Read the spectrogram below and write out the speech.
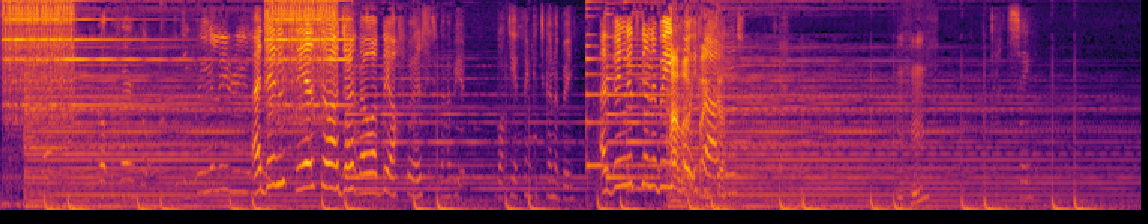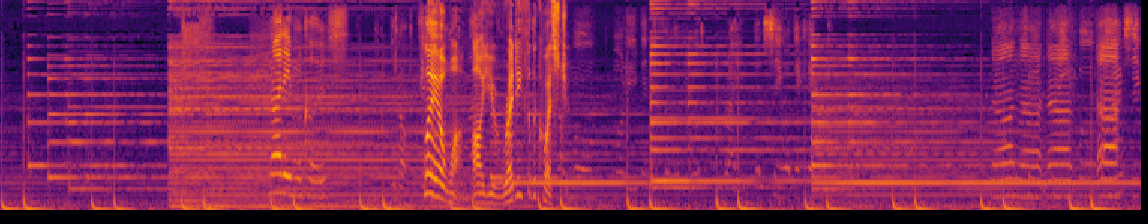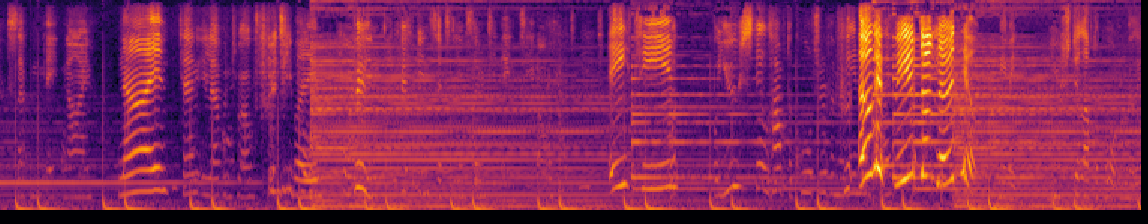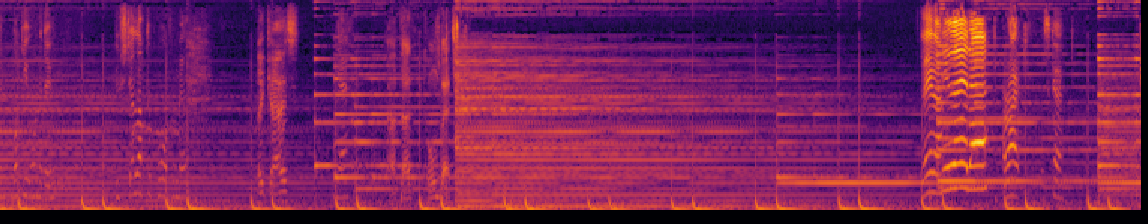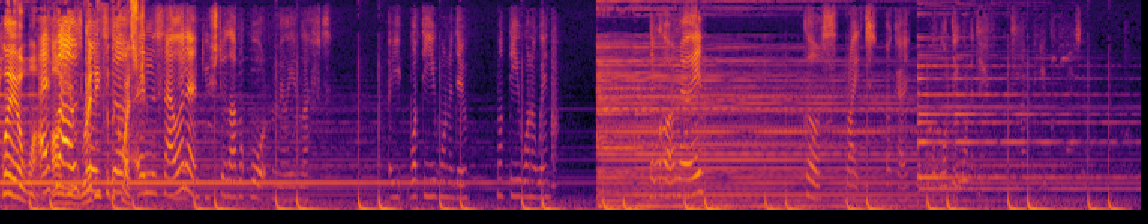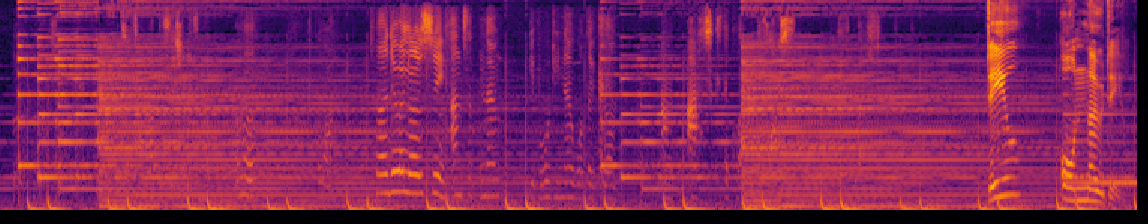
I didn't see it, so I don't know what the offer is. It's gonna be. What do you think it's gonna be? I think it's gonna be Hello, forty thousand. hmm Let's see. Not even close. Player 1, are you ready for the question? 12, 13, 14, 15, 16, 17, 18, 19. eighteen. But you still have the quarter of a million. Only three don't know you. You still have the quarter of a million. What do you want to do? You still have the quarter of a million. Hey guys, Yeah. I'm not going back. Later. See you later. Alright, let's go. Player 1, I are you ready for the question? in the Yeah, then. You still have a quarter of a million left. Are you, what do you want to do? What do you want to win? The quarter million. Of course. Right. Okay. But what do you want to do? Can lose it. It's a hard decision, isn't it? Uh-huh. Go on. So I do another three. Answer no. You already know what they've done. And ask the question. Ask the question. Deal or no deal?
